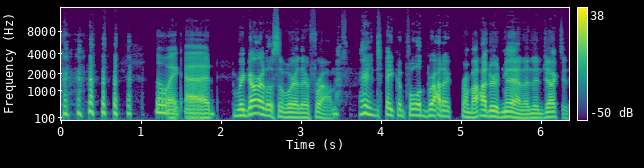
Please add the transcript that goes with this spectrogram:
oh my god! Regardless of where they're from, take a pooled product from hundred men and inject it.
